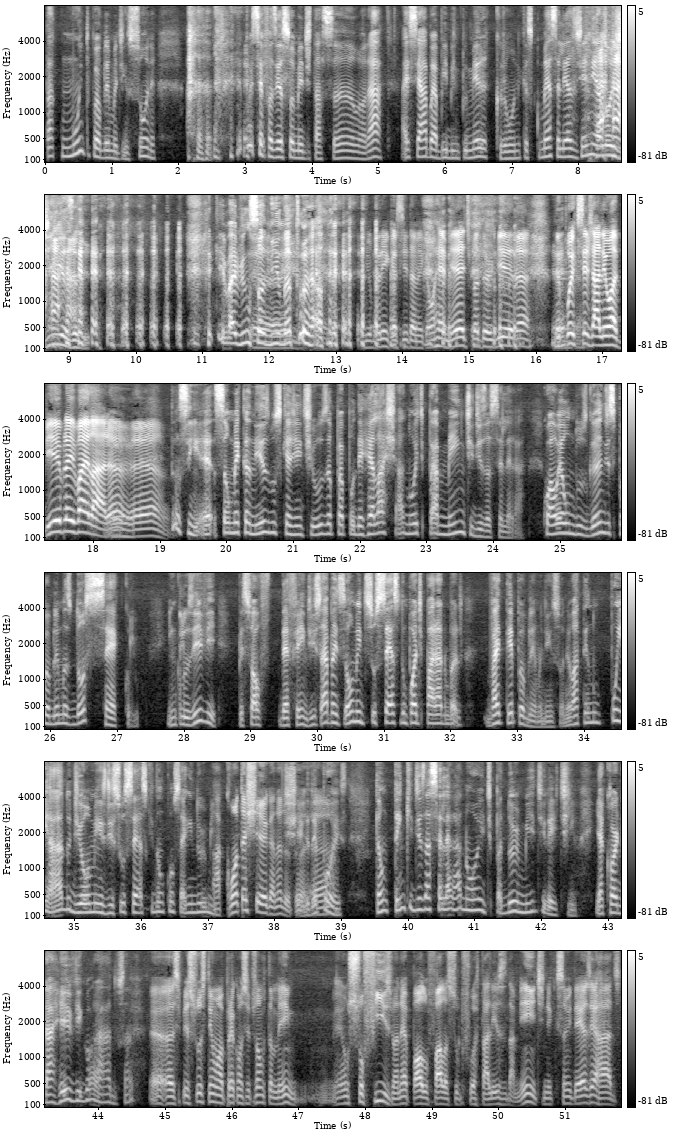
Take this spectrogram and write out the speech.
tá com muito problema de insônia, depois você fazer a sua meditação, orar, aí você abre a Bíblia em 1 Crônicas, começa a ler as genealogias ali. que vai vir um soninho É. natural, né? Eu brinco assim também, que é um remédio para dormir, né? Depois que você já leu a Bíblia e vai lá, né? É. Então, assim, é, são mecanismos que a gente usa para poder relaxar à noite, para a mente desacelerar. Qual é um dos grandes problemas do século? Inclusive, pessoal defende isso. Ah, mas homem de sucesso não pode parar. Não pode... Vai ter problema de insônia. Eu atendo um punhado de homens de sucesso que não conseguem dormir. A conta chega, né, doutor? Chega É. depois. Então tem que desacelerar à noite para dormir direitinho e acordar revigorado, sabe? É, as pessoas têm uma preconcepção que também é um sofisma, né? Paulo fala sobre fortaleza da mente, né? Que são ideias erradas.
